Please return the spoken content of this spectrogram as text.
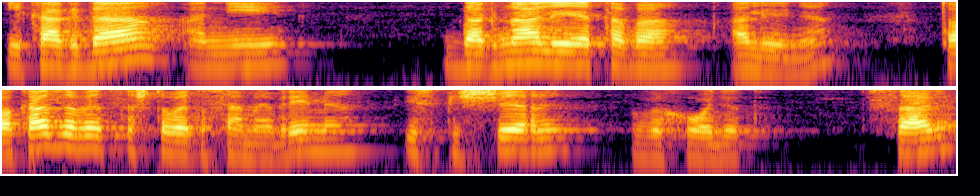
И когда они догнали этого оленя, то оказывается, что в это самое время из пещеры выходит царь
